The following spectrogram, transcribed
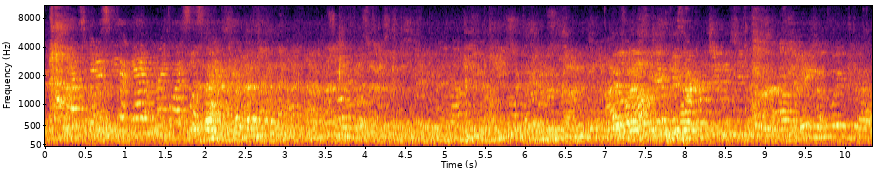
Conspiracy again, my voice is back. I'll take this opportunity to uh, make a quick, uh,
